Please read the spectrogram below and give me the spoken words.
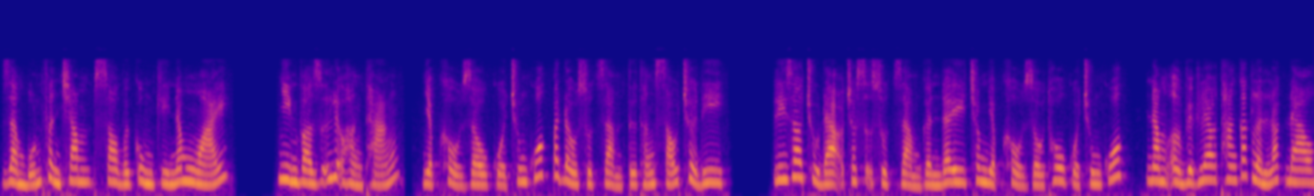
giảm 4% so với cùng kỳ năm ngoái. Nhìn vào dữ liệu hàng tháng, nhập khẩu dầu của Trung Quốc bắt đầu sụt giảm từ tháng 6 trở đi, Lý do chủ đạo cho sự sụt giảm gần đây trong nhập khẩu dầu thô của Trung Quốc nằm ở việc leo thang các lần lockdown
